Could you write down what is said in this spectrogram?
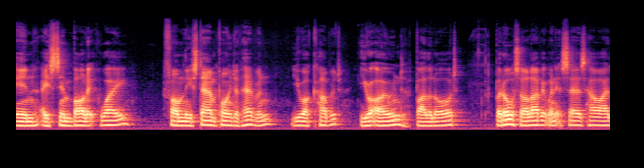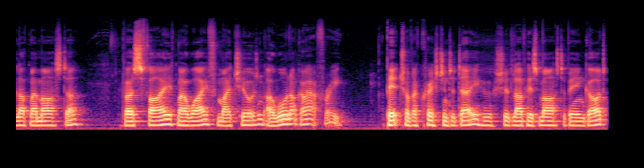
in a symbolic way from the standpoint of heaven, you are covered, you are owned by the Lord. But also, I love it when it says, How I love my master. Verse 5 My wife, and my children, I will not go out free. Picture of a Christian today who should love his master being God.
